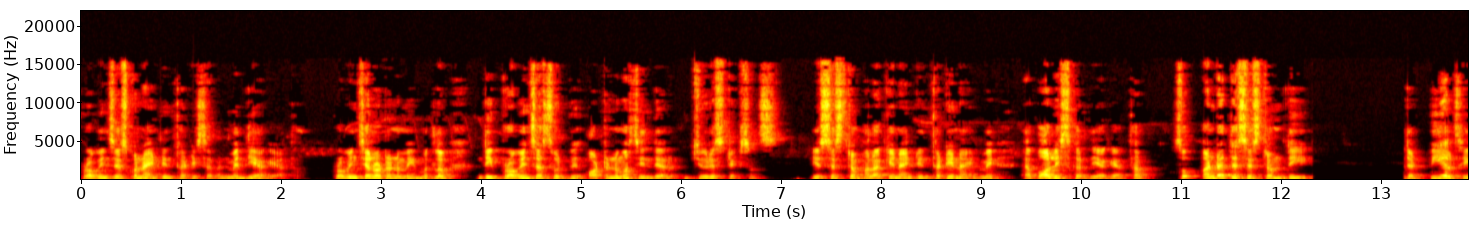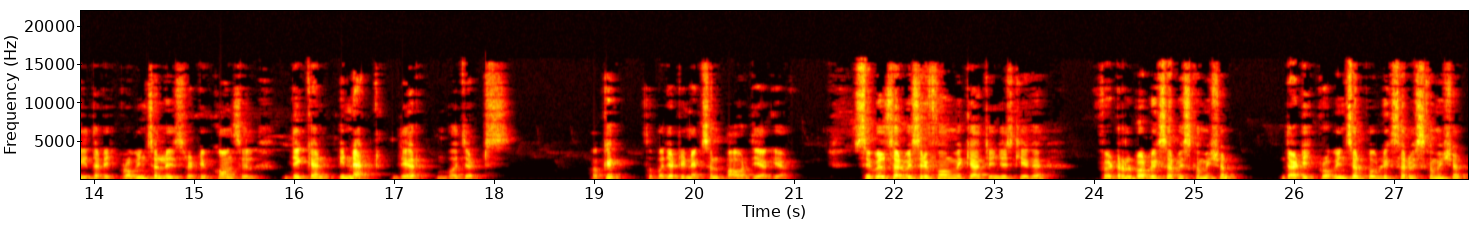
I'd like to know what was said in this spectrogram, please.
provinces को 1937 में दिया गया था। प्रोविंशियल ऑटोनॉमी मतलब the provinces would be autonomous in their jurisdictions ये सिस्टम हालाँकि 1939 में एबॉलिश कर दिया गया था। So under this system the that PLC, that is Provincial Legislative Council, they can enact their budgets. Okay, so budget inaction power दिया गया। सिविल सर्विस रिफॉर्म में क्या चेंजेस किए गए? Federal public service commission that is provincial public service commission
